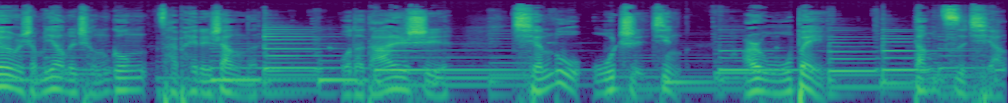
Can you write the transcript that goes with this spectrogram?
要用什么样的成功才配得上呢？我的答案是：前路无止境，而吾辈当自强。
